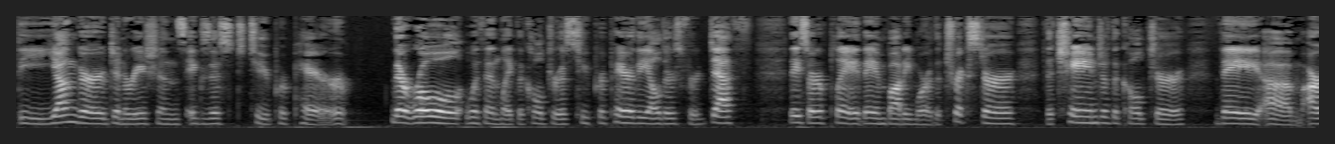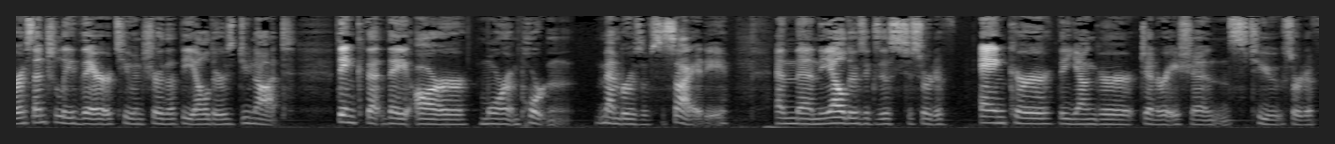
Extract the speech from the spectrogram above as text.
the younger generations exist to prepare their role within like the culture is to prepare the elders for death they sort of play they embody more of the trickster the change of the culture they um, are essentially there to ensure that the elders do not think that they are more important members of society and then the elders exist to sort of anchor the younger generations to sort of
